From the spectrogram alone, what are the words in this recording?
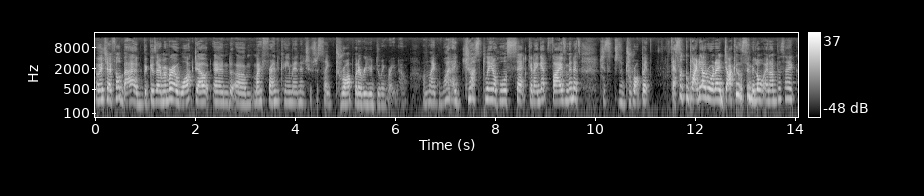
which I felt bad because I remember I walked out and um, my friend came in and she was just like, "Drop whatever you're doing right now." I'm like, "What? I just played a whole set. Can I get five minutes?" She's just drop it. Faisal Kapadia ro raha hai, jaake usse milo. And I'm just like.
